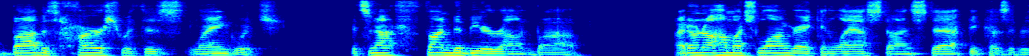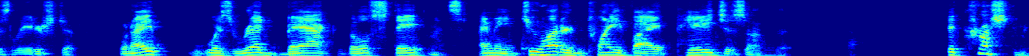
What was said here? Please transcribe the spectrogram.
Bob is harsh with his language. It's not fun to be around Bob. I don't know how much longer I can last on staff because of his leadership. When I was read back those statements, I mean, 225 pages of it, it crushed me.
